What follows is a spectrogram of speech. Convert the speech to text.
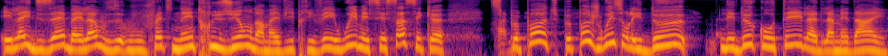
Et là, il disait, ben là, vous, vous faites une intrusion dans ma vie privée. Oui, mais c'est ça, c'est que tu ah, peux pas, tu peux pas jouer sur les deux les deux côtés là de la médaille.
